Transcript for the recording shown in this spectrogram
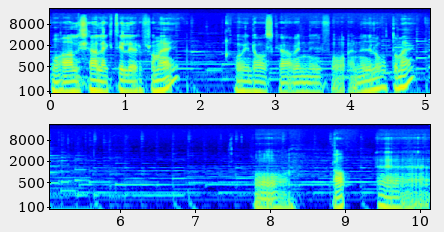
Och all kärlek till er från mig. Och idag ska vi ni få en ny låt av mig. Och ja, eh,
